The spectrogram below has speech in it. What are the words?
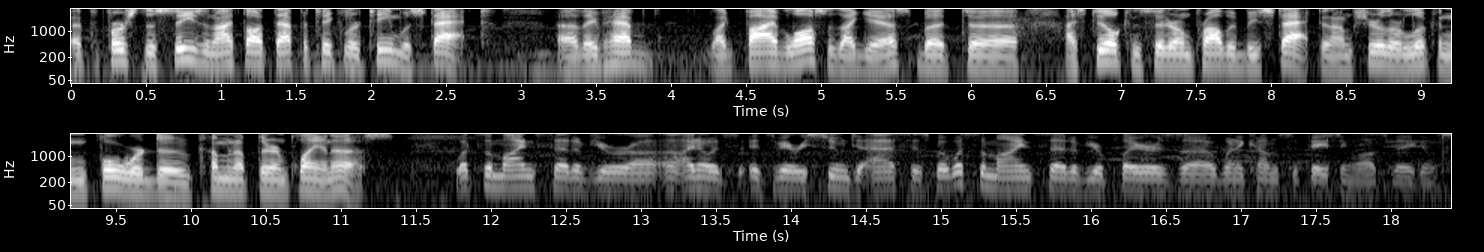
at the first of the season, I thought that particular team was stacked. Uh, they've had like five losses, I guess, but uh, I still consider them probably be stacked, and I'm sure they're looking forward to coming up there and playing us. What's the mindset of your? Uh, I know it's it's very soon to ask this, but what's the mindset of your players uh, when it comes to facing Las Vegas?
